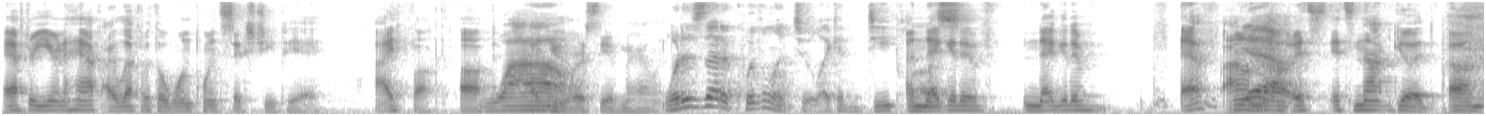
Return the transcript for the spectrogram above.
after a year and a half. I left with a 1.6 GPA. I fucked up Wow. at University of Maryland what is that equivalent to? Like a D plus? a negative negative F. I don't Yeah. know. It's it's not good. Um,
